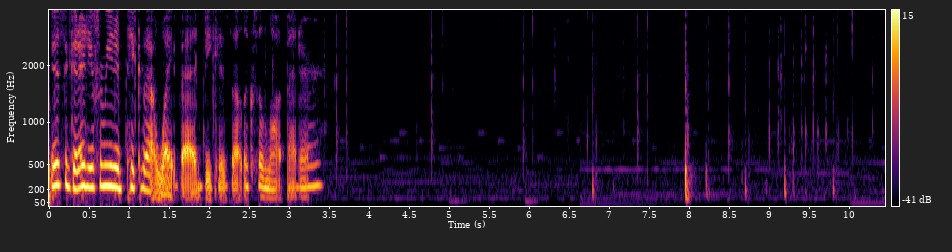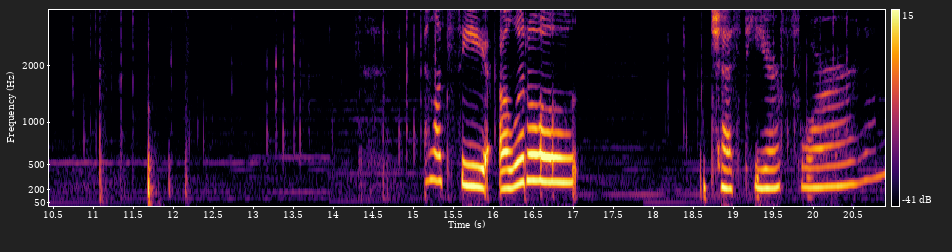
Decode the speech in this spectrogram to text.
it was a good idea for me to pick that white bed, because that looks a lot better. Let's see, a little chest here for them.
